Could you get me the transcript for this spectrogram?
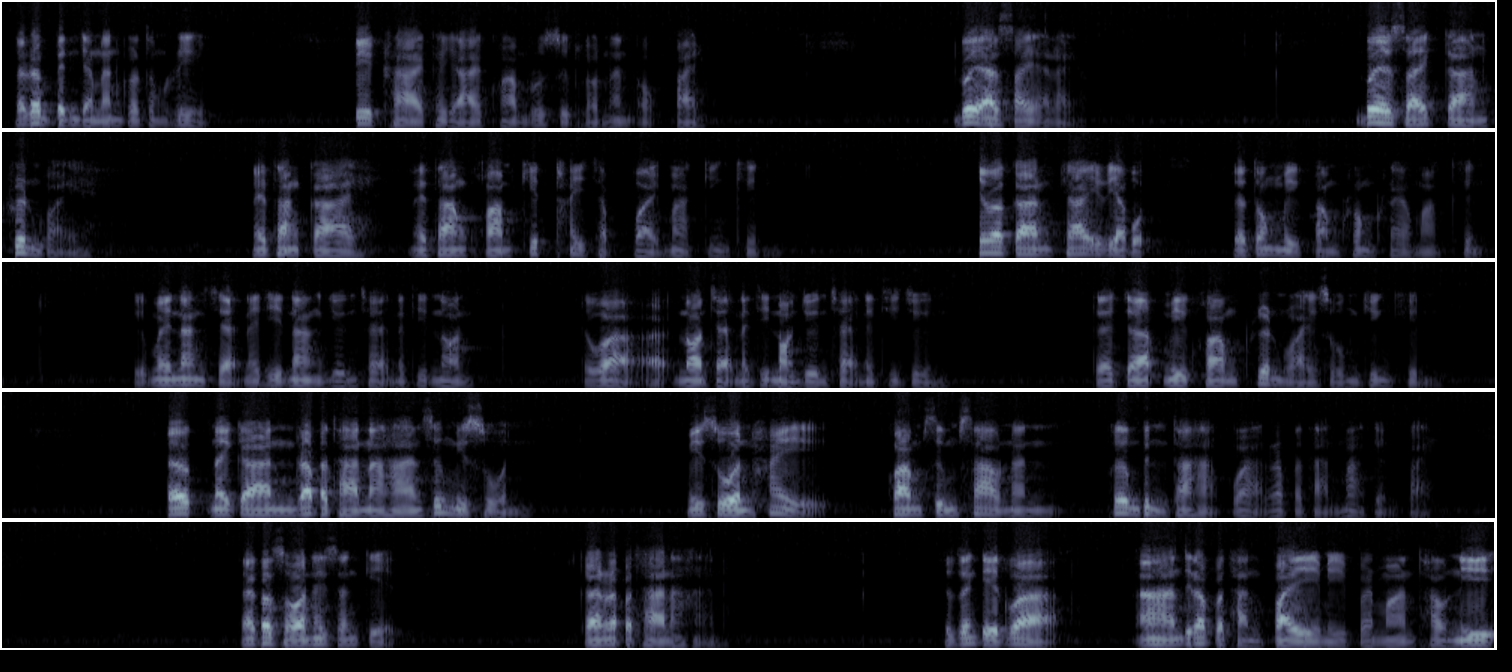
และเริ่มเป็นอย่างนั้นก็ต้องรีบรีบคลายขยายความรู้สึกเหล่านั้นออกไป ด้วยอาศัยอะไร ด้วยอาศัยการเคลื่อนไหว ในทางกายในทางความคิดให้ฉับไวมากยิ่งขึ้นช่ว่าการใช้อิริยาบถจะต้องมีความคล่องแคล่วมากขึ้น คือไม่นั่งแฉะในที่นั่งยืนแฉะในที่นอน หรือว่านอนแฉะในที่นอนยืนแฉะในที่ยืน แต่จะมีความเคลื่อนไหวสูงยิ่งขึ้น แล้วในการรับประทานอาหารซึ่งมีส่วน มีส่วนให้ความซึมเศร้านั้นเพิ่มขึ้นถ้าหากว่ารับประทานมากเกินไป แล้วก็สอนให้สังเกต การรับประทานอาหารจะสังเกตว่าอาหารที่รับประทานไปมีประมาณเท่านี้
